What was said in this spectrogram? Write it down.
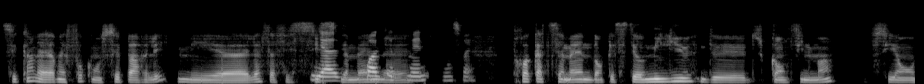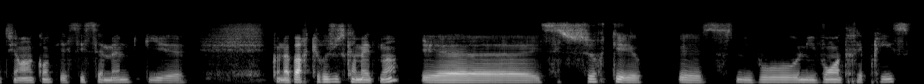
c'est quand la dernière fois qu'on s'est parlé, mais euh, là, ça fait Il y a semaines, 3-4 euh, semaines, je pense, ouais. 3-4 semaines. Donc, c'était au milieu du confinement, si on tient en compte les six semaines euh, qu'on a parcouru jusqu'à maintenant. Et c'est sûr que niveau, niveau entreprise,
